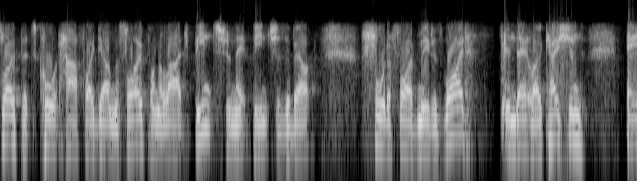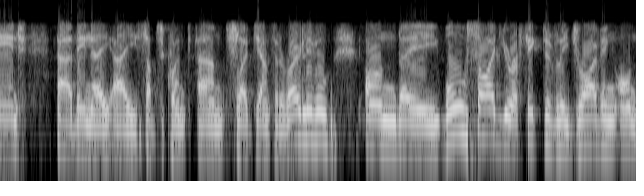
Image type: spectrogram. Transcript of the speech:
slope, it's caught halfway down the slope on a large bench, and that bench is about four to five metres wide in that location. And uh, then a, a subsequent um, slope down to the road level. On the wall side, you're effectively driving on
